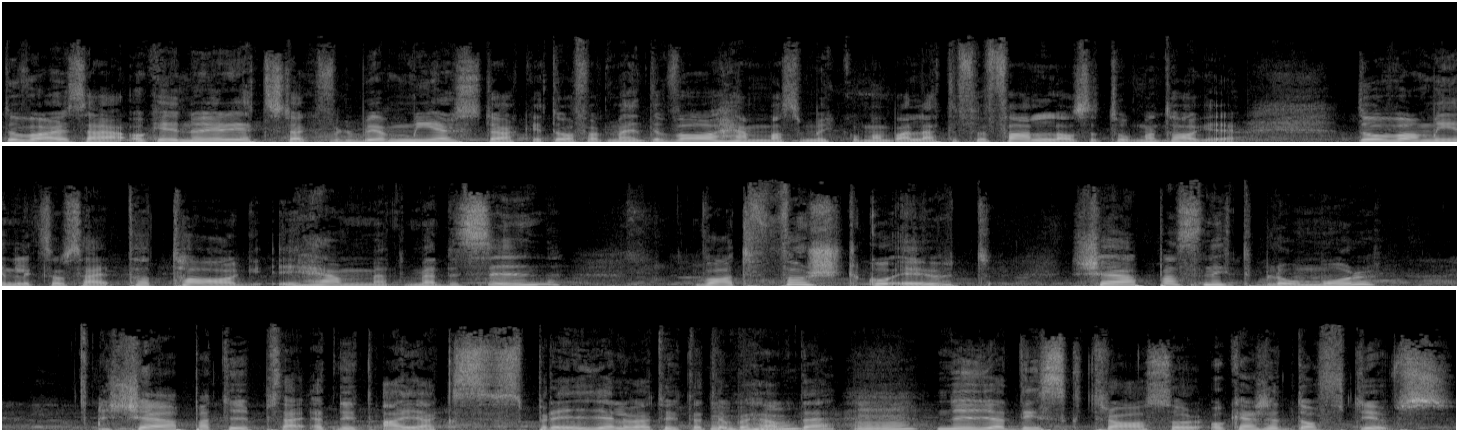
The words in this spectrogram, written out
då var det så här, okej nu är det jättestökigt för det blev mer stökigt då för att man inte var hemma så mycket och man bara lät det förfalla och så tog man tag i det. Då var min liksom så här, ta tag i hemmet medicin var att först gå ut, köpa snittblommor, köpa typ så ett nytt Ajax-spray eller vad jag tyckte att jag Mhm. behövde Mm. nya disktrasor och kanske ett doftljus.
